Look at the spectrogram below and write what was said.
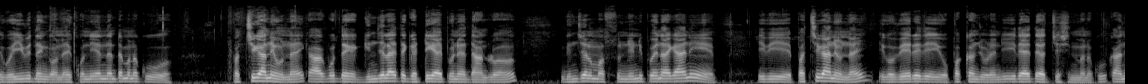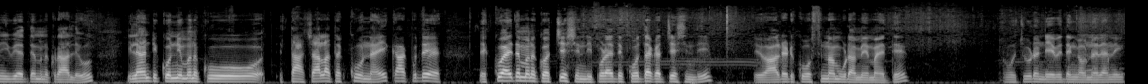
ఇగో ఈ విధంగా ఉన్నాయి. కొన్ని ఏంటంటే మనకు పచ్చిగానే ఉన్నాయి. కాకపోతే గింజలు అయితే గట్టిగా అయిపోయినాయి దాంట్లో. గింజలు మస్తు నిండిపోయినా కానీ ఇవి పచ్చిగానే ఉన్నాయి. ఇగో వేరేది పక్కన చూడండి. ఇదైతే వచ్చేసింది మనకు. కానీ ఇవి అయితే మనకు రాలేవు. ఇలాంటి కొన్ని మనకు తా- చాలా తక్కువ ఉన్నాయి. కాకపోతే ఎక్కువ అయితే మనకు వచ్చేసింది. ఇప్పుడైతే కోతకు వచ్చేసింది. ఇవి ఆల్రెడీ కోస్తున్నాం కూడా మేమైతే. ఓ చూడండి ఏ విధంగా ఉన్నది అని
